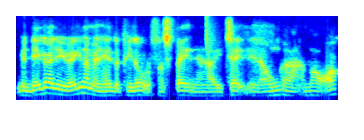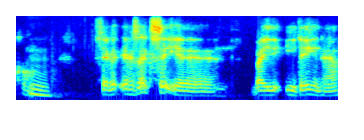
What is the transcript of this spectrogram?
Men det gør de jo ikke, når man henter piloter fra Spanien og Italien og Ungarn og Marokko. Mm. Så jeg, jeg kan så ikke se, øh, hvad ideen er.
